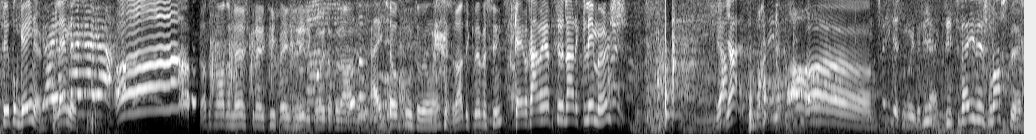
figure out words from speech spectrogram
Triple gainer. Landis. ja, ja. Oh! Dat is wel de meest creatieve 1 die ik ooit heb gedaan. Hij is zo goed hoor jongens. Oké, Laat die clip eens zien. we gaan weer even terug naar de klimmers. Ja? Ja. Nog één? Oh. tweede is moeilijk, Die, die tweede is lastig.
